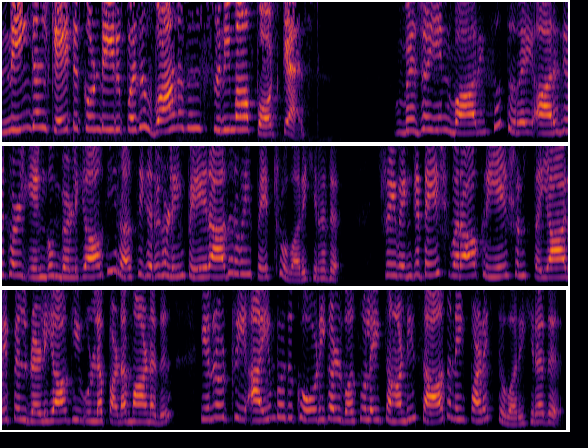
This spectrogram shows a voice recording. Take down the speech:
நீங்கள் கேட்டுக்கொண்டிருப்பது வானவில் சினிமா பாட்காஸ்ட். விஜயின் வாரிசு திரை அரங்குகள் எங்கும் வெளியாகி ரசிகர்களின் பேராதரவை பெற்று வருகிறது. ஸ்ரீ வெங்கடேஸ்வரா கிரியேஷன்ஸ் தயாரிப்பில் வெளியாகி உள்ள படமானது இருநூற்றி ஐம்பது கோடிகள் வசூலை தாண்டி சாதனை படைத்து வருகிறது.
